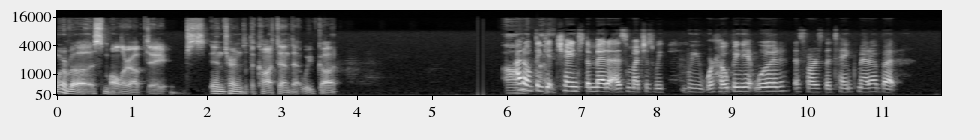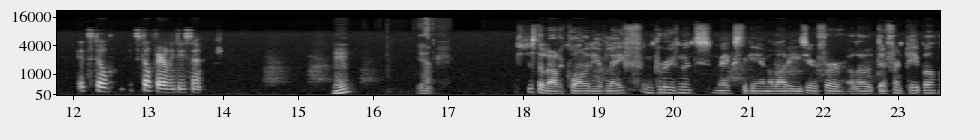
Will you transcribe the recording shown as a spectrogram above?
more of a smaller update just in terms of the content that we've got? Um, I don't think I, it changed the meta as much as we we were hoping it would, as far as the tank meta, but it's still it's still fairly decent. Hmm. Yeah it's just a lot of quality of life improvements makes the game a lot easier for a lot of different people.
